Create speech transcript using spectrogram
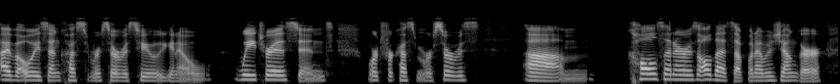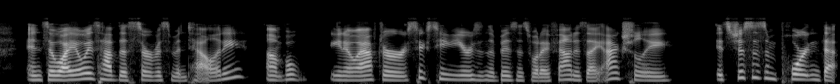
I I've always done customer service too, you know, waitress and worked for customer service um call centers, all that stuff when I was younger. And so I always have this service mentality. Um but you know, after 16 years in the business what I found is I actually it's just as important that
